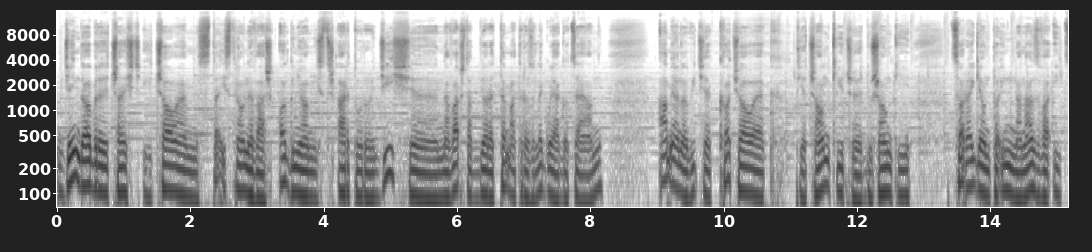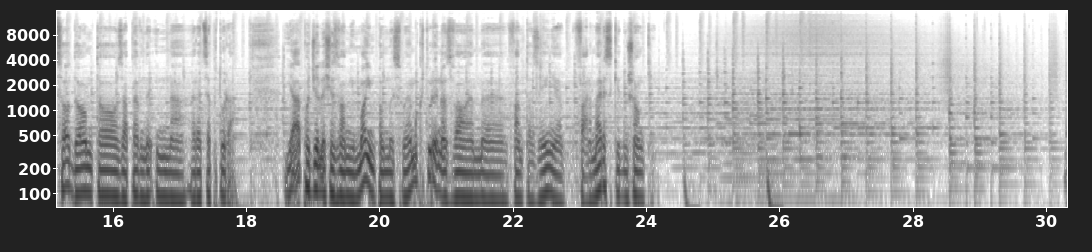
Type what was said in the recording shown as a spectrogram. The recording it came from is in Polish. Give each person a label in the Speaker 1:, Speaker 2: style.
Speaker 1: Dzień dobry, cześć i czołem. Z tej strony wasz ogniomistrz Artur. Dziś e, na warsztat biorę temat rozległy jak ocean, a mianowicie kociołek, pieczonki czy duszonki. Co region to inna nazwa i co dom to zapewne inna receptura. Ja podzielę się z wami moim pomysłem, który nazwałem e, fantazyjnie farmerskie duszonki.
